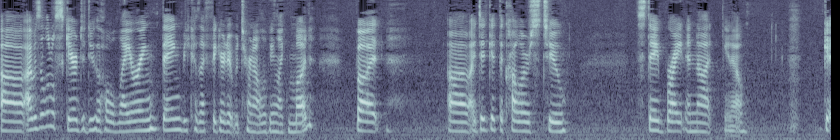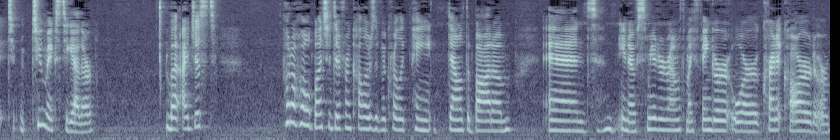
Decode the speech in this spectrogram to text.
Uh, I was a little scared to do the whole layering thing because I figured it would turn out looking like mud. But uh, I did get the colors to stay bright and not, you know, get too mixed together. But I just put a whole bunch of different colors of acrylic paint down at the bottom and, you know, smeared it around with my finger or credit card or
